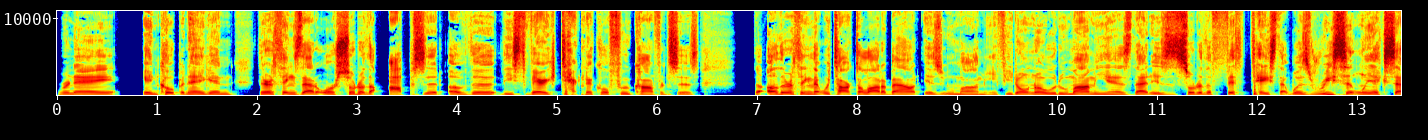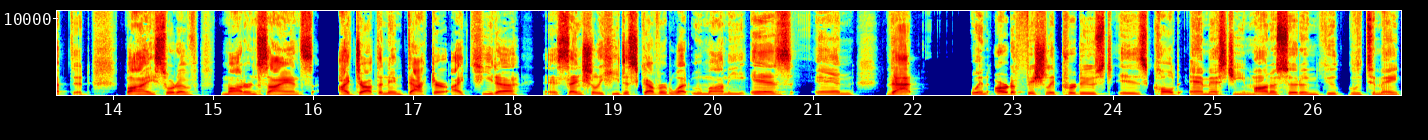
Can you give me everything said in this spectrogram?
renee in Copenhagen. There are things that are sort of the opposite of the these very technical food conferences. The other thing that we talked a lot about is umami. If you don't know what umami is, that is sort of the fifth taste that was recently accepted by sort of modern science. I dropped the name Dr. Ikeda. Essentially, he discovered what umami is, and that, when artificially produced, is called MSG, monosodium glutamate.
